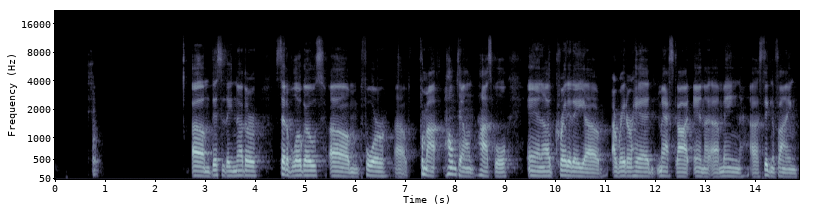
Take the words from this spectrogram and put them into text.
Um, this is another set of logos um, for uh, for my hometown high school, and I've created a uh, a Raider head mascot and a, a main uh, signifying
